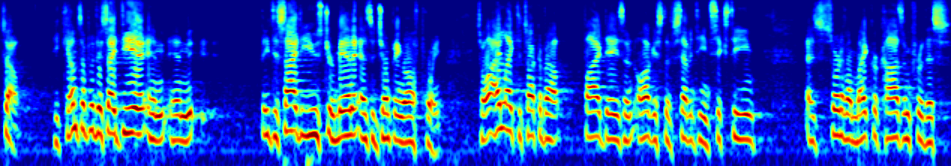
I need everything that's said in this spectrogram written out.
So he comes up with this idea, and, and they decide to use Germanna as a jumping off point. So I like to talk about five days in August of 1716 as sort of a microcosm for this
